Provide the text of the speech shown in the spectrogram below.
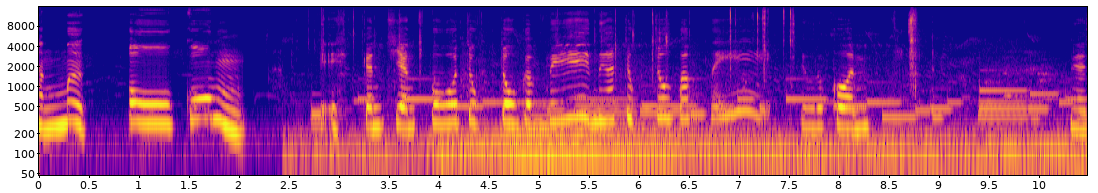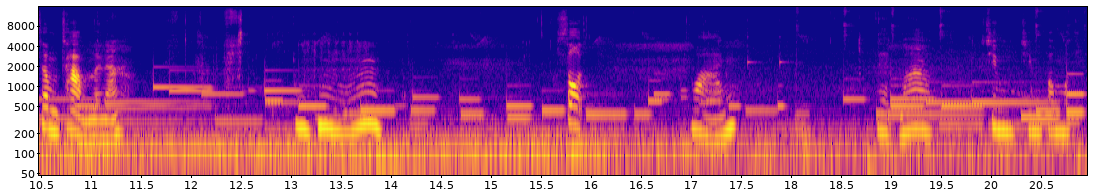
ทั้งหมึก ปูกุ้ง กันเชียงปูจุกจุกกับนี้เนื้อจุกจุกๆกับนี้ดูทุกคน เนื้อฉ่ำๆเลยนะสด หวานเด็ดมาก ชิมชิมปลาหมึก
